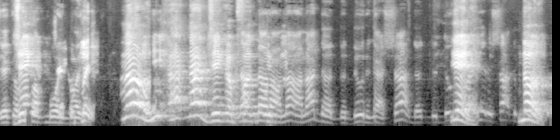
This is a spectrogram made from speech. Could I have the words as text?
Jacob, Jake- Fuckboy Jacob Blake. Blake. No, he not Jacob. No, fuck no, no, no, not the, the dude that got shot. The, the dude Yeah. right here that shot the No,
